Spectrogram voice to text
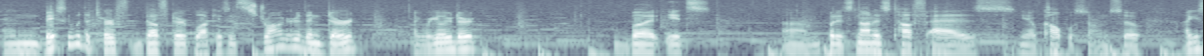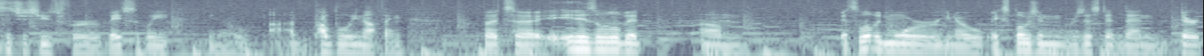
And basically what the turf duff dirt block is, it's stronger than dirt, like regular dirt, but it's um, but it's not as tough as you know cobblestone. So I guess it's just used for basically you know uh, probably nothing. But uh, it is a little bit um, it's a little bit more, you know, explosion resistant than dirt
